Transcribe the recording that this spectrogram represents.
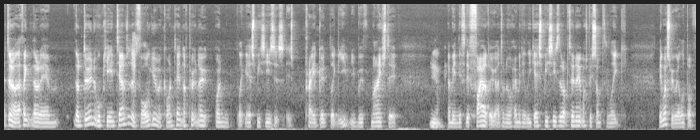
I don't know. I think they're um, they're doing okay in terms of the volume of content they're putting out on like SBCs. It's, it's pretty good. Like you, you, we've managed to yeah. I mean, if they've fired out, I don't know how many league SBCs they're up to now. It must be something like they must be well above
